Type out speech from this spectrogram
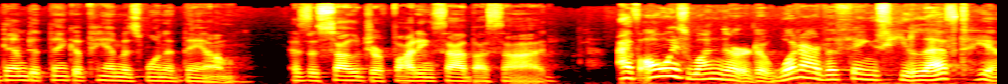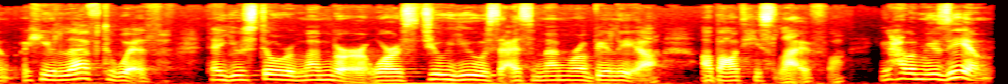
them to think of him as one of them, as a soldier fighting side by side. I've always wondered what are the things he left him he left with that you still remember or still use as memorabilia about his life. You have a museum.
